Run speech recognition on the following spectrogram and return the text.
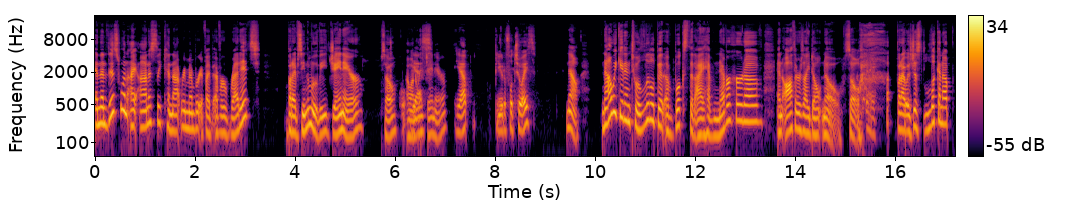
and then this one, I honestly cannot remember if I've ever read it, but I've seen the movie Jane Eyre, so Oh, I want to read. Jane Eyre. Yep. Beautiful choice. Now, now we get into a little bit of books that I have never heard of and authors I don't know. So, Okay. but I was just looking up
